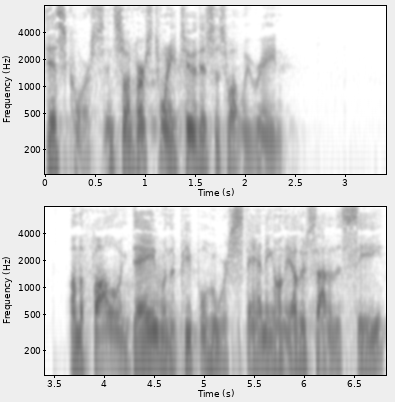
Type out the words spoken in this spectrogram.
discourse. And so in verse 22, this is what we read. On the following day, when the people who were standing on the other side of the sea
